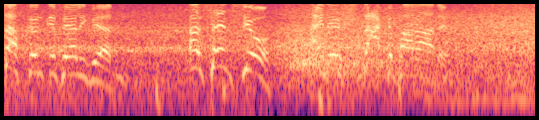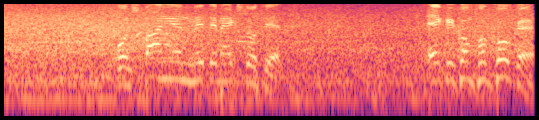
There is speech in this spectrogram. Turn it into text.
Das könnte gefährlich werden. Asensio, eine starke Parade. Und Spanien mit dem Eckstoß jetzt. Ecke kommt von Koke.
